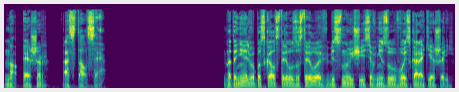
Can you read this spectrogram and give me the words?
Но Эшер остался. Натаниэль выпускал стрелу за стрелой в беснующиеся внизу войска Ракешей.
